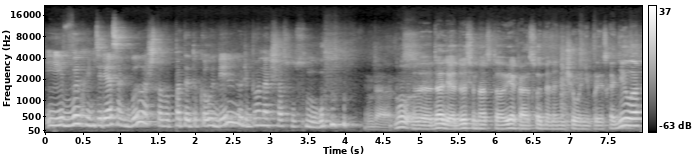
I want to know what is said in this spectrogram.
И в их интересах было, чтобы под эту колыбельную ребенок сейчас уснул. Да. Ну, э, далее, до 17 века особенно ничего не происходило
